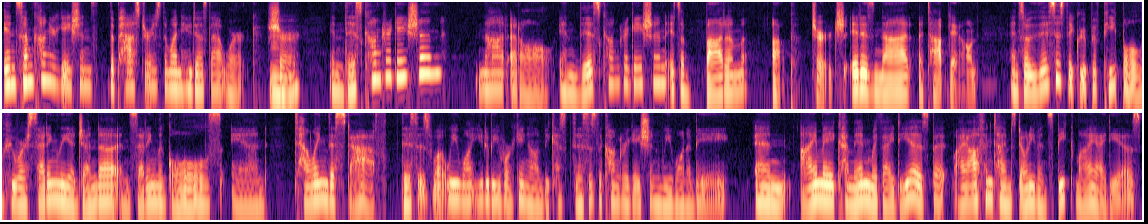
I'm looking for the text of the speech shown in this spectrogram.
in some congregations, the pastor is the one who does that work, mm-hmm. sure. In this congregation, not at all. In this congregation, it's a bottom up church, it is not a top down. And so, this is the group of people who are setting the agenda and setting the goals and telling the staff, this is what we want you to be working on because this is the congregation we want to be. And I may come in with ideas, but I oftentimes don't even speak my ideas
